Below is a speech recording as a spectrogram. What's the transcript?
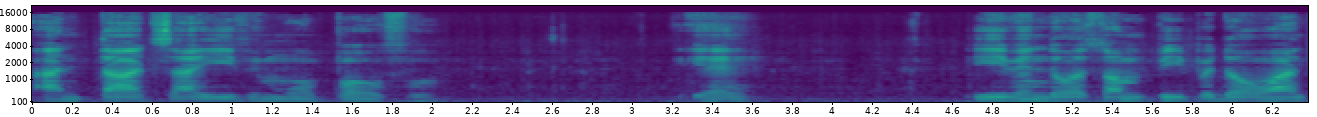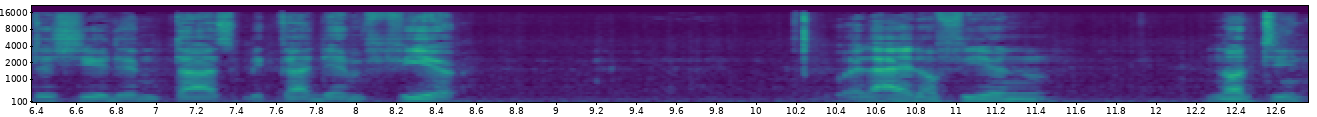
And thoughts are even more powerful. Yeah. Even though some people don't want to share them thoughts because them fear well, I don't fear nothing.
